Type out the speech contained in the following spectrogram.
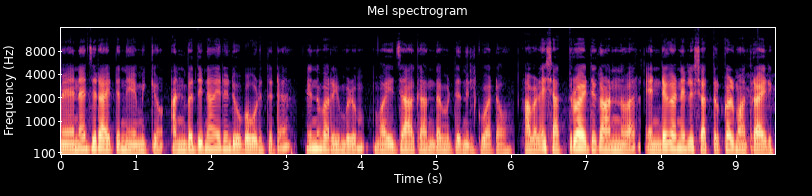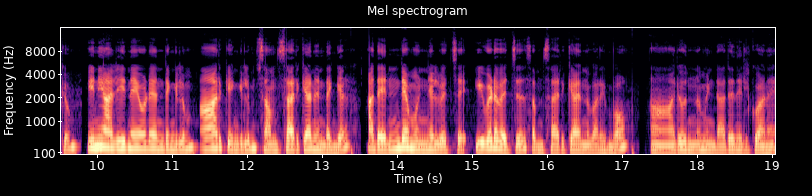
മാനേജറായിട്ട് നിയമിക്കും. അൻപതിനായിരം രൂപ കൊടുത്തിട്ട് എന്ന് പറയുമ്പോഴും വൈജ ആകെ അന്തം വിട്ട് നിൽക്കുക കേട്ടോ അവളെ ശത്രുവായിട്ട് കാണുന്നവർ എന്റെ കണ്ണിൽ ശത്രുക്കൾ മാത്രമായിരിക്കും ഇനി അലീനയോട് എന്തെങ്കിലും ആർക്കെങ്കിലും സംസാരിക്കാനുണ്ടെങ്കിൽ അത് എന്റെ വെച്ച് ഇവിടെ വെച്ച് സംസാരിക്കുക എന്ന് പറയുമ്പോൾ ആരും ഒന്നും മിണ്ടാതെ നിൽക്കുവാണേ.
